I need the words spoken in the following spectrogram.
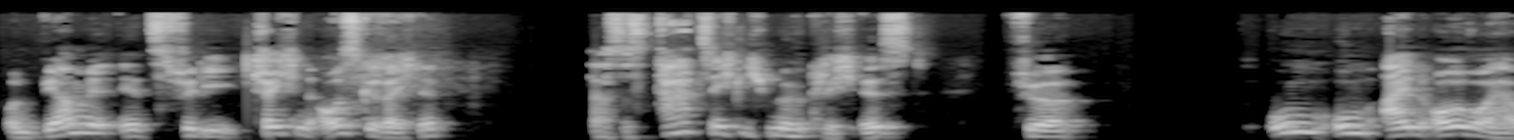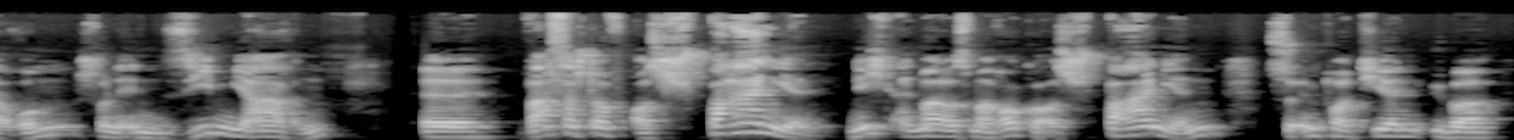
Und wir haben jetzt für die Tschechen ausgerechnet, dass es tatsächlich möglich ist, für um, um ein Euro herum, schon in sieben Jahren, äh, Wasserstoff aus Spanien, nicht einmal aus Marokko, aus Spanien zu importieren über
